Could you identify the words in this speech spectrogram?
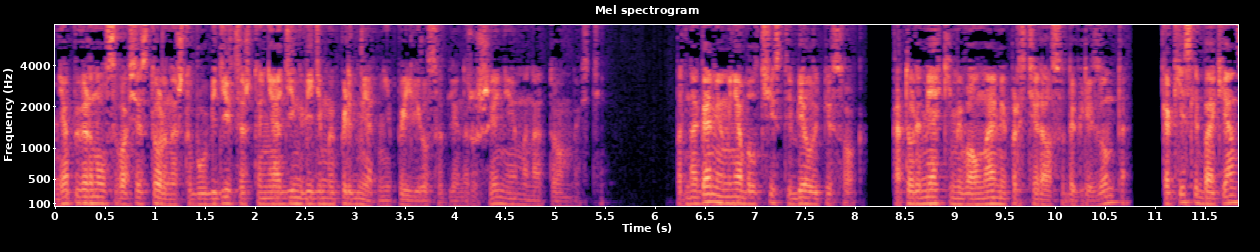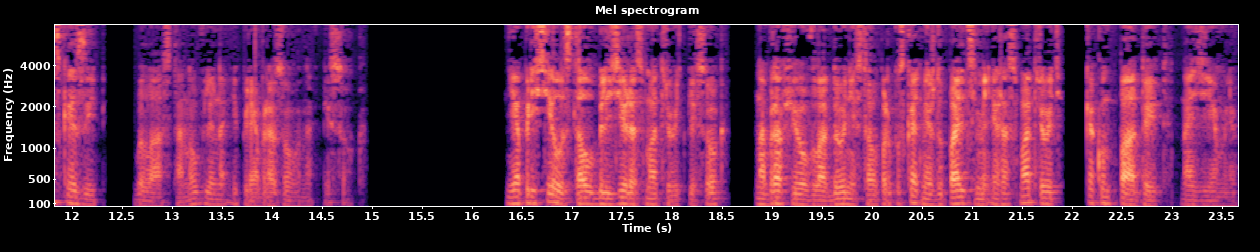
Я повернулся во все стороны, чтобы убедиться, что ни один видимый предмет не появился для нарушения монотонности. Под ногами у меня был чистый белый песок, который мягкими волнами простирался до горизонта, как если бы океанская зыбь была остановлена и преобразована в песок. Я присел и стал вблизи рассматривать песок, набрав его в ладони, стал пропускать между пальцами и рассматривать, как он падает на землю.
